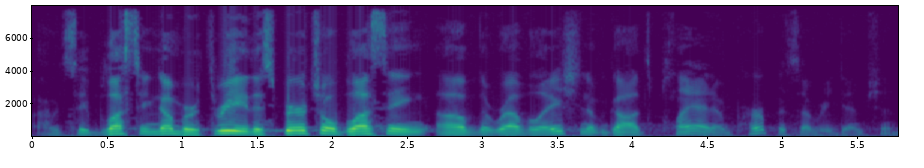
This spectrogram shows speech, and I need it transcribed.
I would say blessing number 3, the spiritual blessing of the revelation of God's plan and purpose of redemption,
